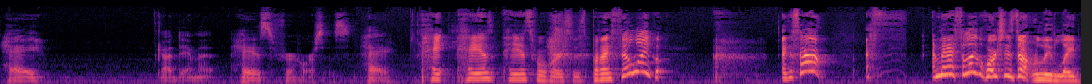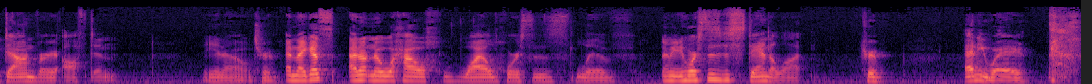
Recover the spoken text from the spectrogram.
Hay. God damn it. Hay is for horses. Hay. Hay, hay is hay is for horses, but I feel like I guess I, don't, I mean I feel like horses don't really lay down very often, you know. True. And I guess I don't know how wild horses live. I mean, horses just stand a lot. True. Anyway, this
